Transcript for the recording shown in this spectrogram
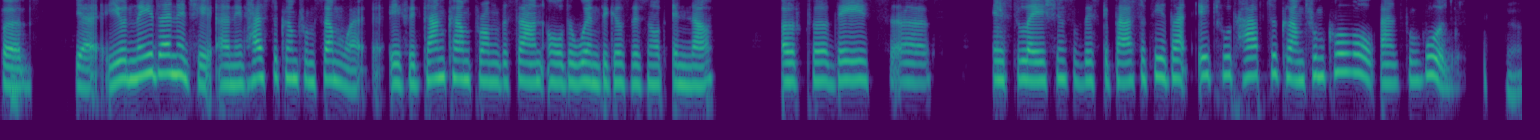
but. Yeah, you need energy and it has to come from somewhere. If it can't come from the sun or the wind because there's not enough of uh, these uh, installations of this capacity that it would have to come from coal and from wood. Yeah.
